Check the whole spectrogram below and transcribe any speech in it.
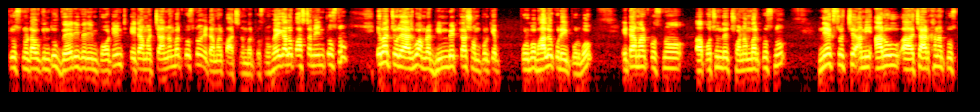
প্রশ্নটাও কিন্তু ভেরি ভেরি ইম্পর্টেন্ট এটা আমার চার নম্বর প্রশ্ন, এটা আমার পাঁচ নম্বর প্রশ্ন। হয়ে গেল পাঁচটা মেইন প্রশ্ন। এবার চলে আসব, আমরা ভীমবেটকা সম্পর্কে পড়ব, ভালো করেই পড়ব। এটা আমার প্রশ্ন পছন্দের ছ নম্বর প্রশ্ন। নেক্সট হচ্ছে, আমি আরও চারখানা প্রশ্ন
